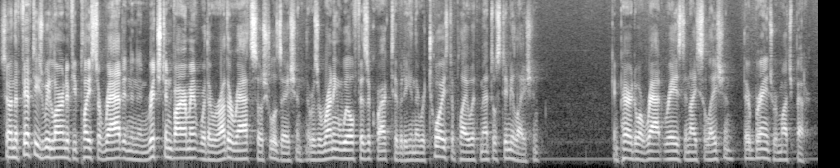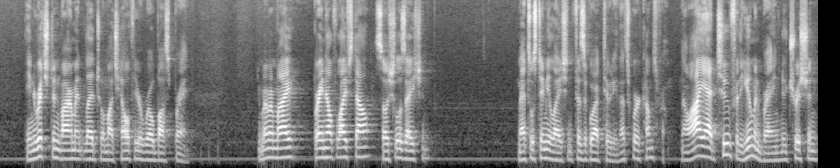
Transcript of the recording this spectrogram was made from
So in the 50s, we learned if you placed a rat in an enriched environment where there were other rats, socialization, there was a running wheel, physical activity, and there were toys to play with, mental stimulation, compared to a rat raised in isolation, their brains were much better. The enriched environment led to a much healthier, robust brain. You remember my brain health lifestyle? Socialization, mental stimulation, physical activity. That's where it comes from. Now, I add two for the human brain nutrition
